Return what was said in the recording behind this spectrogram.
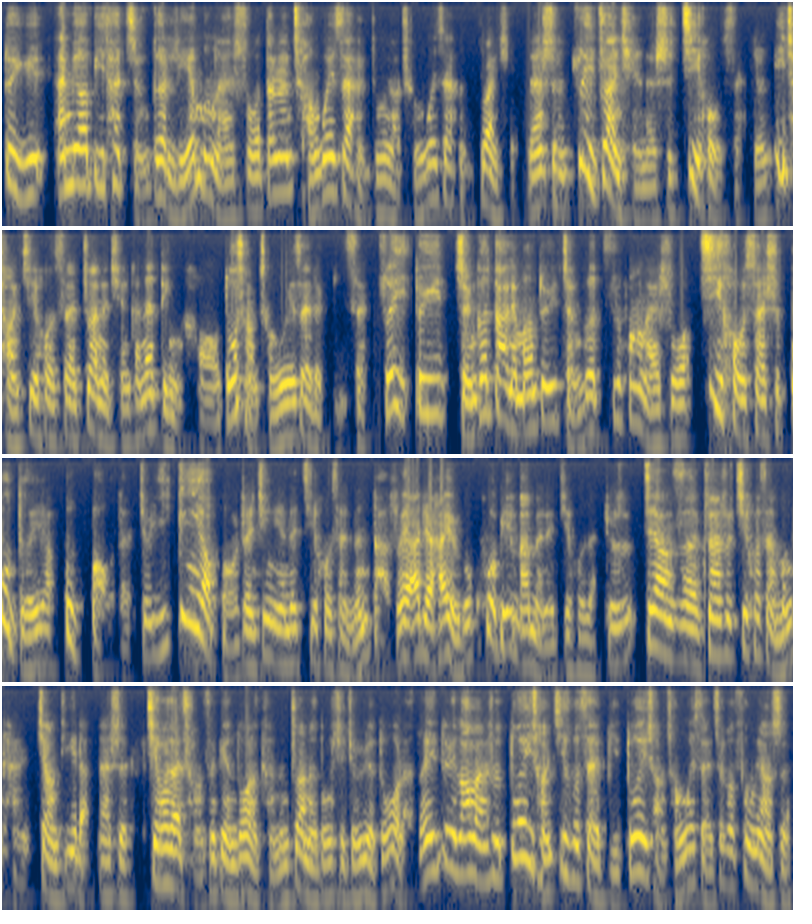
对于 MLB 它整个联盟来说，当然常规赛很重要，常规赛很赚钱，但是最赚钱的是季后赛，就是一场季后赛赚的钱可能顶好多场常规赛的比赛。所以对于整个大联盟，对于整个资方来说，季后赛是不得要不保的，就一定要保证今年的季后赛能打。所以而且还有一个扩编版本的季后赛，就是这样子。虽然说季后赛门槛降低了，但是季后赛场次变多了，可能赚的东西就越多了。所以对于老板来说，多。一场季后赛比多一场常规赛，这个分量是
